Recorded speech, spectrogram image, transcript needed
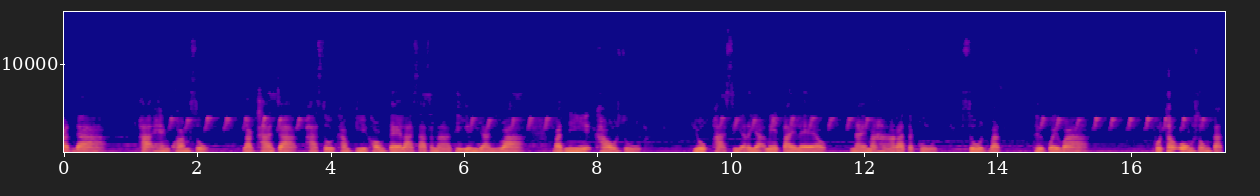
บัดดาพระแห่งความสุข หลักฐานจากพระสูตรคัมภีร์ของแต่ละศาสนาที่ยืนยันว่า บัดนี้เข้าสู่ยุคพระศรีอริยะเมตไตรแล้ว ในมหารัตกูตสูตรบันทึกไว้ว่า พุทธองค์ทรงตรัส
